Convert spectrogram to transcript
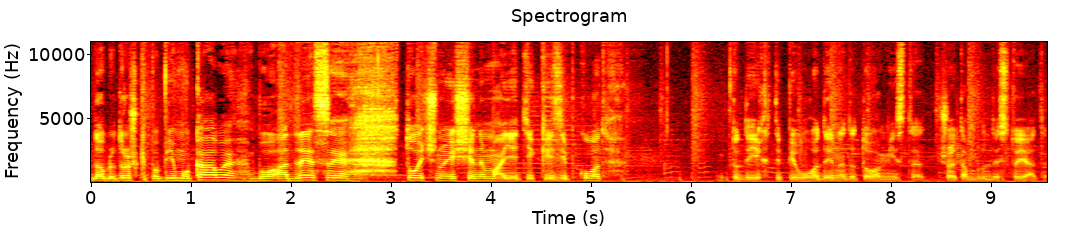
Добре, трошки поп'ємо кави, бо адреси точно ще немає, є тільки зіп-код. Туди їхати півгодини до того міста. Що я там буду десь стояти?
